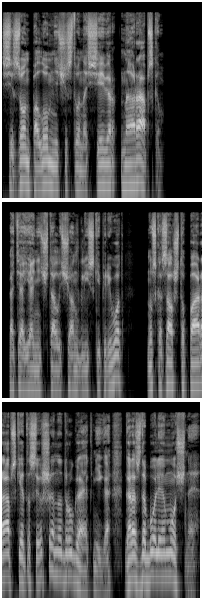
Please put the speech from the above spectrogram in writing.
«Сезон паломничества на север» на арабском. Хотя я не читал еще английский перевод, но сказал, что по-арабски это совершенно другая книга, гораздо более мощная.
